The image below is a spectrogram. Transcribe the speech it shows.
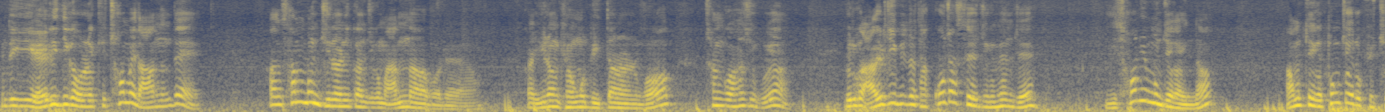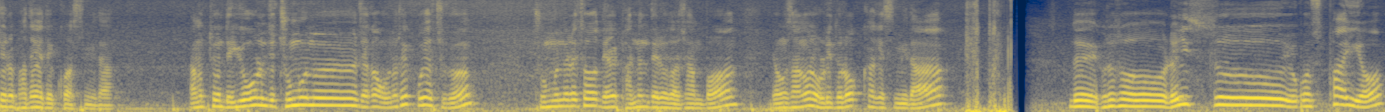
근데 이 LED가 원래 이렇게 처음에 나왔는데 한 3분 지나니까 지금 안 나와 버려요. 그러니까 이런 경우도 있다는 거 참고하시고요. 그리고 RGB도 다 꽂았어요 지금 현재. 이 선이 문제가 있나? 아무튼 이거 통째로 교체를 받아야 될 것 같습니다. 아무튼 근데 이거는 이제 주문을 제가 오늘 했고요 지금 주문을 해서 내일 받는 대로 다시 한번 영상을 올리도록 하겠습니다. 네, 그래서 Wraith 요건 Spire,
